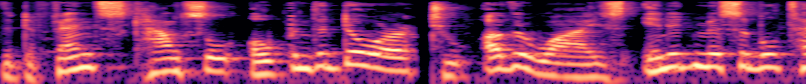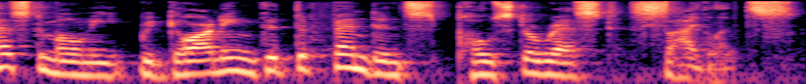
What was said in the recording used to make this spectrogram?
the defense counsel opened the door to otherwise inadmissible testimony regarding the defendant's post arrest silence.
